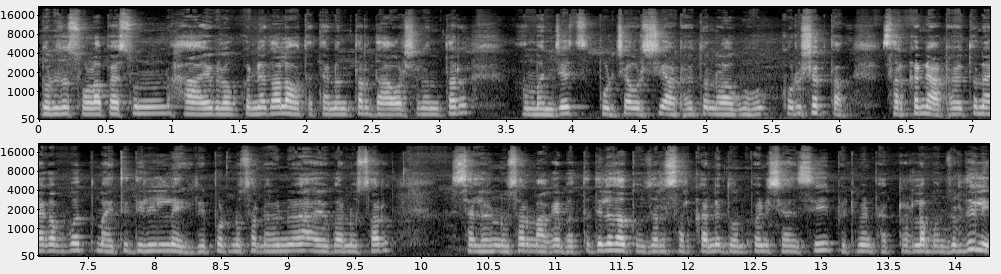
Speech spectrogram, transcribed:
दोन हजार सोळापासून हा आयोग लागू करण्यात आला होता. त्यानंतर दहा वर्षानंतर म्हणजेच पुढच्या वर्षी आठव्यातून लागू हो- करू शकतात. सरकारने आठव्यातून आयोगाबाबत माहिती दिलेली नाही. रिपोर्टनुसार नवीन आयोगानुसार सॅलरीनुसार मागे भत्ता दिला जातो. जर सरकारने दोन पॉईंट शहाऐंशी फिटमेंट फॅक्टरला मंजूर दिली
